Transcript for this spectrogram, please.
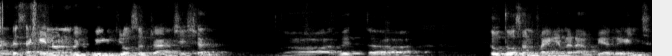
and the second one will be closed transition uh, with uh, 2500 ampere range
